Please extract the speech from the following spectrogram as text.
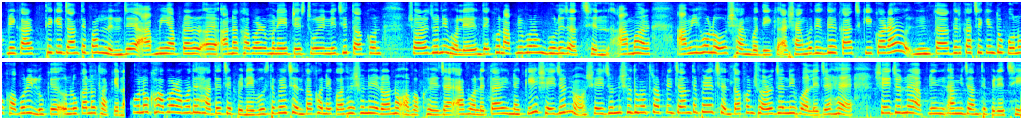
আপনি কার থেকে জানতে পারলেন যে আমি আপনার আনা খাবার মানে টেস্ট করে নিয়েছি? তখন সরোজনী বলে, দেখুন, আপনি বরং ভুলে যাচ্ছেন। আমার, আমি হলো সাংবাদিক, আর সাংবাদিকদের কাজ কি করা? তাদের কাছে কিন্তু কোনো খবরই লুকে, লুকানো থাকে না। কোনো খবর আমাদের হাতে চেপে নেই, বুঝতে পেরেছেন? তখন এই কথা শুনে রণ অবাক হয়ে যায়। আর বলে, তাই নাকি? সেই জন্য? সেই জন্য শুধুমাত্র আপনি জানতে পেরেছেন? তখন সরোজনী বলে যে হ্যাঁ সেই জন্য আপনি, আমি জানতে পেরেছি।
